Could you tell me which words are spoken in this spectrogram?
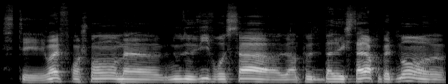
C'était ouais, franchement, nous de vivre ça un peu de l'extérieur complètement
